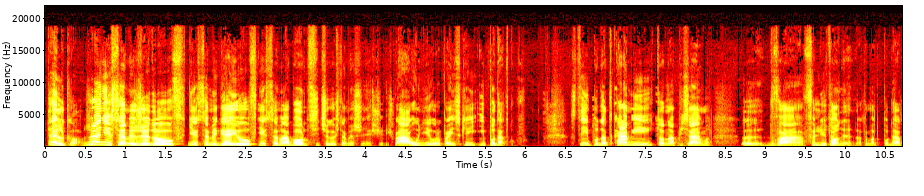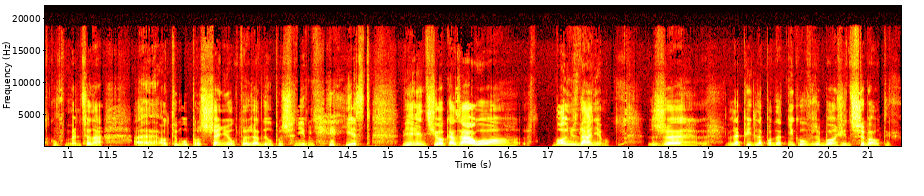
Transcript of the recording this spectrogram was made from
Tylko, że nie chcemy Żydów, nie chcemy gejów, nie chcemy aborcji, czegoś tam jeszcze nie chcieliśmy. A, Unii Europejskiej i podatków. Z tymi podatkami to napisałem e, dwa felietony na temat podatków Mencena, e, o tym uproszczeniu, które żadnym uproszczeniem nie jest, więc się okazało, moim zdaniem, że lepiej dla podatników, żeby on się trzymał tych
